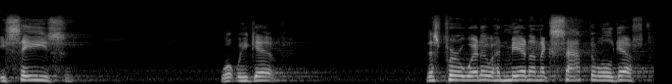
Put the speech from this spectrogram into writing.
He sees what we give. This poor widow had made an acceptable gift.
